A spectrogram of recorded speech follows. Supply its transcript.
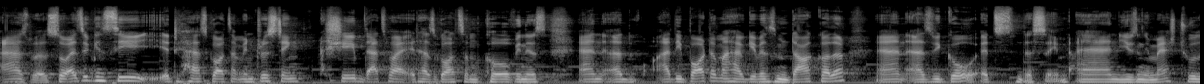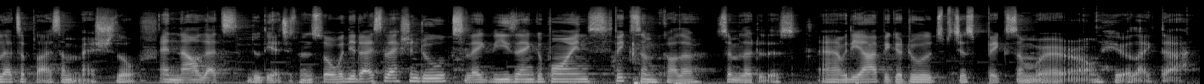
as well. So as you can see it has got some interesting shape. That's why it has got some curviness. And at, the bottom I have given some dark color. And as we go it's the same. And using the mesh tool let's apply some mesh. So and now let's do the adjustment. So with the direct selection tool select these anchor points pick some color similar to this. And with the eye picker tool just pick somewhere around here like that.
